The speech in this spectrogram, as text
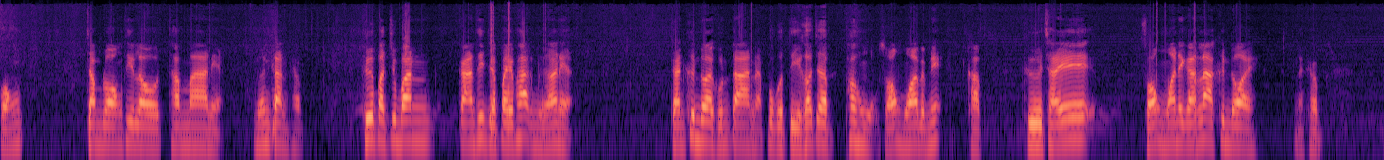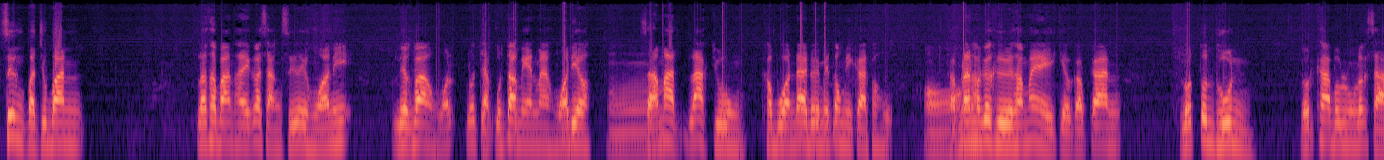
ของจำลองที่เราทำมาเนี่ยเหมือนกันครับ คือปัจจุบันการที่จะไปภาคเหนือเนี่ย การขึ้นดอยขุนตาลน่ะปกติเขาจะพหุสองหัวแบบนี้ครับ คือใช้สองหัวในการลากขึ้นดอยนะครับ ซึ่งปัจจุบันรัฐบาลไทยก็สั่งซื้อไอ้หัวนี้ เรียกว่าหัวรถจากอุลตร้าแมนมาหัวเดียวสามารถลากจูงขบวนได้โดยไม่ต้องมีการพหุอ๋อครับนั่นมันก็คือทำให้เกี่ยวกับการลดต้นทุน ลดค่าบำรุงรักษา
